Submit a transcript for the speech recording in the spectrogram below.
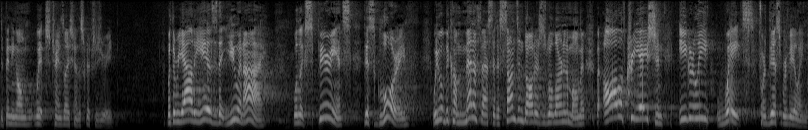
depending on which translation of the scriptures you read. But the reality is, is that you and I will experience this glory We will become manifested as sons and daughters, as we'll learn in a moment, but all of creation eagerly waits for this revealing.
